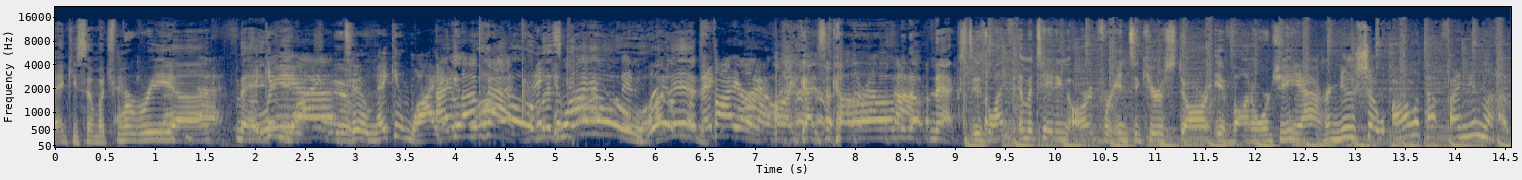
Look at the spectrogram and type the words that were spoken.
thank you. so much. Thank Maria, thank Make it wild, too. Make it wild. I love that. Make Let's it wild. I'm in. Fire. All right, guys, coming up next is life imitating art for Insecure star Yvonne Orji. Yeah, her new show all about finding love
